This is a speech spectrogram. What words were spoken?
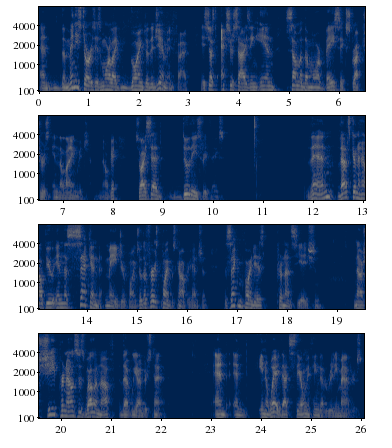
And the mini stories is more like going to the gym, in fact. It's just exercising in some of the more basic structures in the language. Okay? So I said, do these three things. Then that's going to help you in the second major point. So the first point was comprehension. The second point is pronunciation. Now, she pronounces well enough that we understand. And, and in a way, that's the only thing that really matters.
